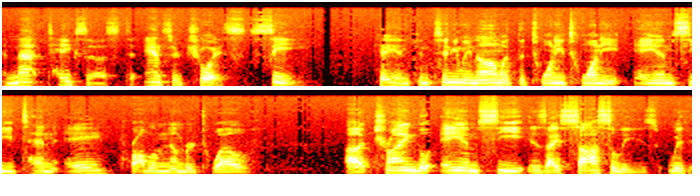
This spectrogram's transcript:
and that takes us to answer choice C. Okay, and continuing on with the 2020 AMC 10A, problem number 12. Uh, triangle AMC is isosceles with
